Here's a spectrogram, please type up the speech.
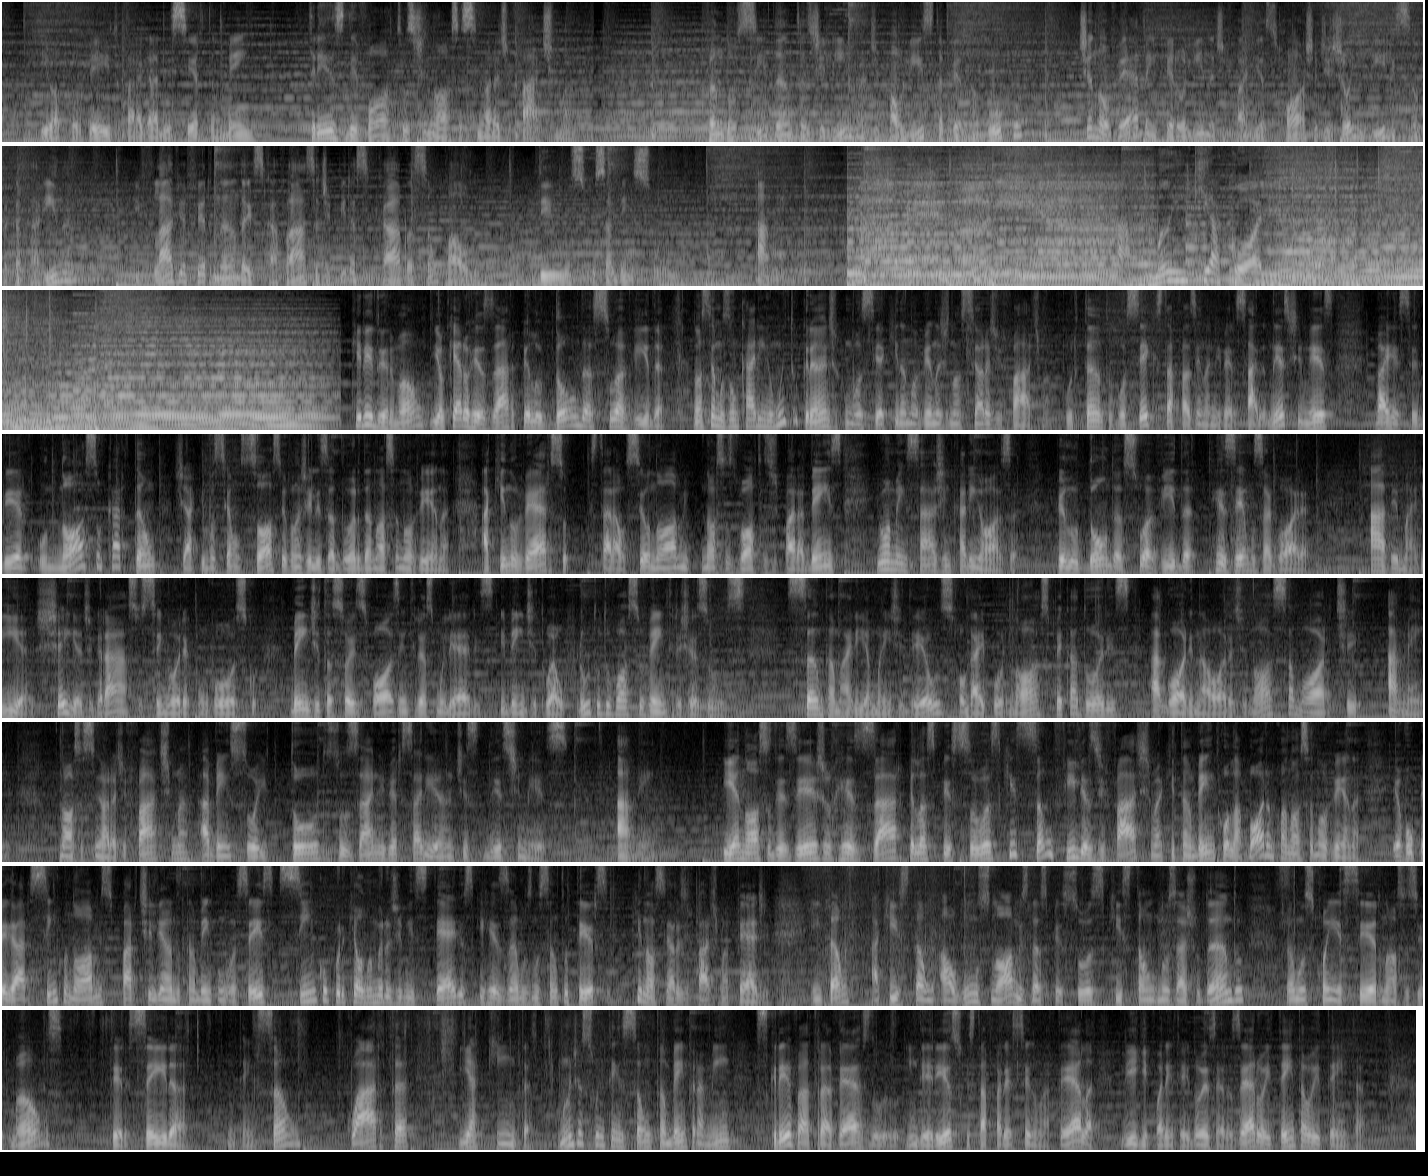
E eu aproveito para agradecer também três devotos de Nossa Senhora de Fátima. Vandoci Dantas de Lima, de Paulista, Pernambuco, Genoveva em Perolina de Farias Rocha, de Joinville, Santa Catarina, e Flávia Fernanda Escavassa, de Piracicaba, São Paulo. Deus os abençoe. Amém. Ave Maria. Amém. Mãe que acolhe. Querido irmão, eu quero rezar pelo dom da sua vida. Nós temos um carinho muito grande com você aqui na novena de Nossa Senhora de Fátima. Portanto, você que está fazendo aniversário neste mês vai receber o nosso cartão, já que você é um sócio evangelizador da nossa novena. Aqui no verso estará o seu nome, nossos votos de parabéns e uma mensagem carinhosa. Pelo dom da sua vida, rezemos agora. Ave Maria, cheia de graça, o Senhor é convosco. Bendita sois vós entre as mulheres, e bendito é o fruto do vosso ventre, Jesus. Santa Maria, Mãe de Deus, rogai por nós, pecadores, agora e na hora de nossa morte. Amém. Nossa Senhora de Fátima, abençoe todos os aniversariantes deste mês. Amém. E é nosso desejo rezar pelas pessoas que são filhas de Fátima, que também colaboram com a nossa novena. Eu vou pegar cinco nomes, partilhando também com vocês, cinco porque é o número de mistérios que rezamos no Santo Terço, que Nossa Senhora de Fátima pede. Então, aqui estão alguns nomes das pessoas que estão nos ajudando. Vamos conhecer nossos irmãos. Terceira intenção, quarta e a quinta. Mande a sua intenção também para mim, escreva através do endereço que está aparecendo na tela, ligue 4200 8080.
